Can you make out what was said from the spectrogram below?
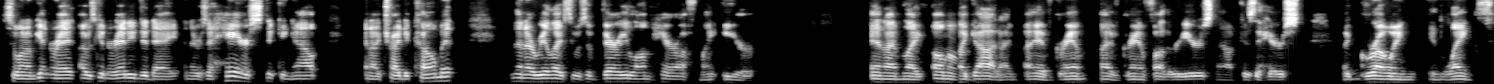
so when I'm getting ready, I was getting ready today, and there was a hair sticking out, and I tried to comb it, and then I realized it was a very long hair off my ear. And I'm like, oh my God, I, I have grand I have grandfather ears now because the hair's like growing in length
